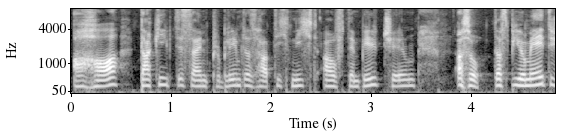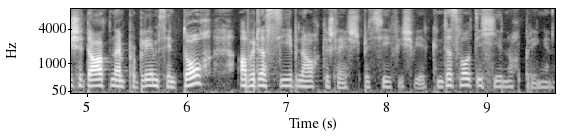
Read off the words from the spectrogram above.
aha, da gibt es ein Problem, das hatte ich nicht auf dem Bildschirm. Also, dass biometrische Daten ein Problem sind doch, aber dass sie eben auch geschlechtsspezifisch wirken. Das wollte ich hier noch bringen.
